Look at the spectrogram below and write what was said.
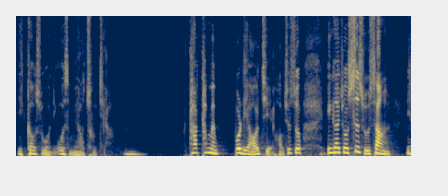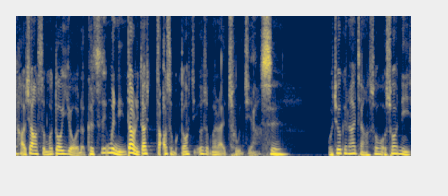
你告诉我你为什么要出家？”嗯，他他们不了解哈，就是说应该说世俗上你好像什么都有了，可是因为你到底在找什么东西，为什么要来出家？是，我就跟他讲说：“我说你，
